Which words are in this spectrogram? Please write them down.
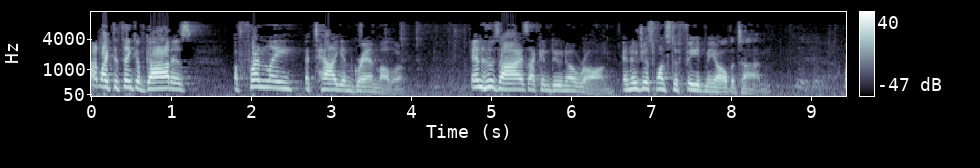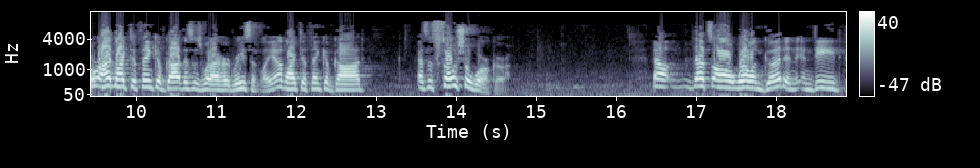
I'd like to think of God as a friendly Italian grandmother in whose eyes I can do no wrong and who just wants to feed me all the time. Or I'd like to think of God, this is what I heard recently, I'd like to think of God as a social worker. Now, that's all well and good, and indeed,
